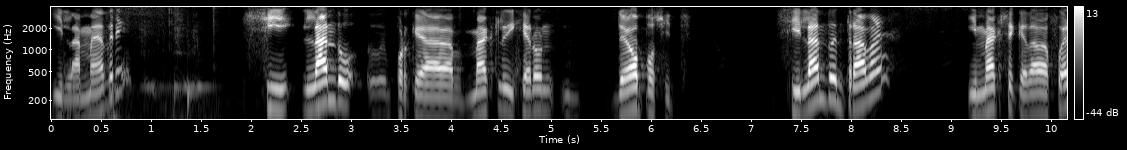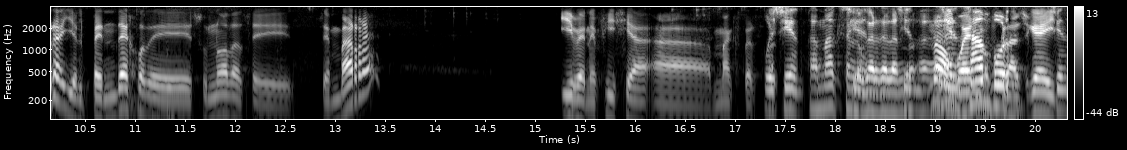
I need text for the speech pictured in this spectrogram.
y la madre. Si Lando, porque a Max le dijeron the opposite. Si Lando entraba y Max se quedaba fuera y el pendejo de su noda se, se embarra y beneficia a Max Verstappen. Pues si en, A Max en si lugar de la- si en- No, si en bueno, si en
